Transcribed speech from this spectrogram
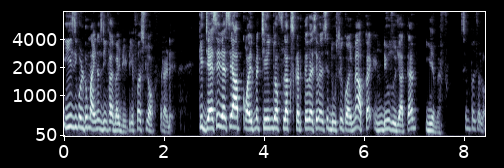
E is equal to minus D five by D T first law Faraday कि जैसे जैसे आप कॉइल में चेंज ऑफ़ फ्लक्स करते हो, वैसे वैसे दूसरी कॉइल में आपका इंड्यूस हो जाता है ई एम एफ़ सिंपल सा लॉ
